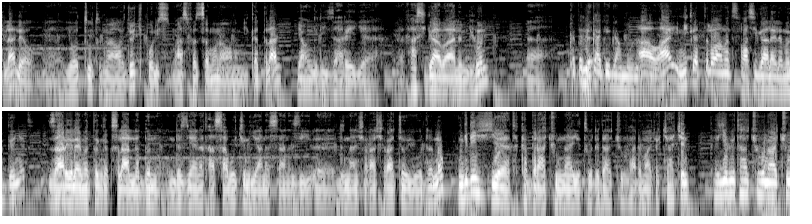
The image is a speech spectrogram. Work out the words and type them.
ይችላል። ያው የወጡትን አዋጆች ፖሊስ ማስፈጸሙን አሁንም ይቀጥላል። ያው እንግዲህ ዛሬ የፋሲጋ በዓልም ቢሆን ከጥንቃቄ ጋር መሆን አዎ አይ የሚቀጥለው ዓመት ፋሲጋ ላይ ለመገኘት ዛሬ ላይ መጠንቀቅ ስላለብን ነው እንደዚህ አይነት ሀሳቦችን እያነሳን እዚህ ልናንሸራሽራቸው እየወደን ነው። እንግዲህ የተከበራችሁና የተወደዳችሁ አድማጮቻችን ከየቤታችሁ ሆናችሁ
